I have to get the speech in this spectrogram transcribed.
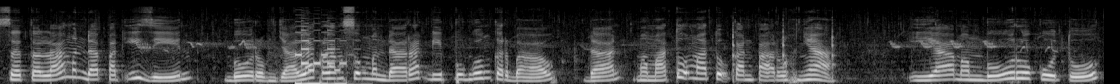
Setelah mendapat izin, burung jalak langsung mendarat di punggung kerbau dan mematuk-matukkan paruhnya. Ia memburu kutu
